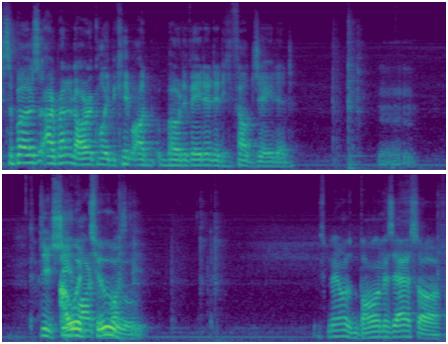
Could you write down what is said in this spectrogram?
Suppose I read an article. He became unmotivated and he felt jaded. Mm. Dude, Shane I would Larkin too. This man was balling his ass off.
